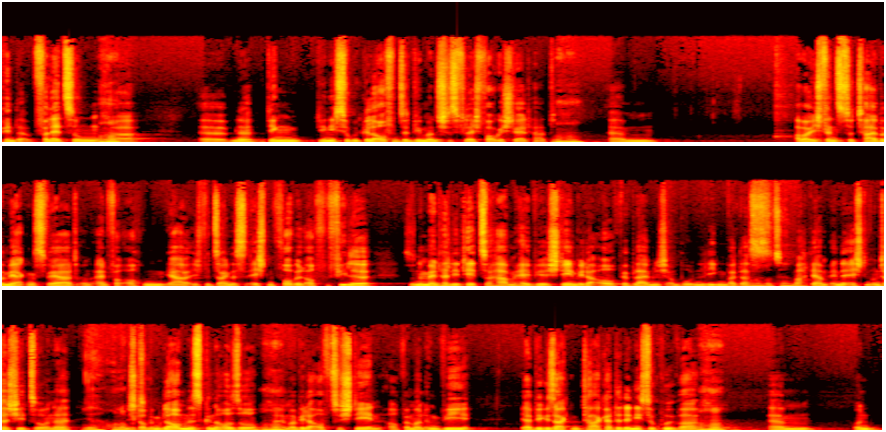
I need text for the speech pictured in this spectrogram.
hinter Verletzungen mhm. oder äh, ne? Dingen, die nicht so gut gelaufen sind, wie man sich das vielleicht vorgestellt hat. Ähm, aber ich finde es total bemerkenswert und einfach auch ein, ja, ich würde sagen, das ist echt ein Vorbild auch für viele, so eine Mentalität zu haben, hey, wir stehen wieder auf, wir bleiben nicht am Boden liegen, weil das 100%. macht ja am Ende echt einen Unterschied so, ne? Ja, und ich glaube, im Glauben ist es genauso, immer wieder aufzustehen, auch wenn man irgendwie, ja, wie gesagt, einen Tag hatte, der nicht so cool war. Ähm, und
